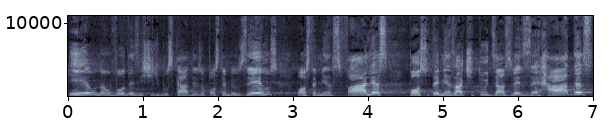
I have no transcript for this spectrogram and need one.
Eu não vou desistir de buscar a Deus. Eu posso ter meus erros, posso ter minhas falhas, posso ter minhas atitudes às vezes erradas,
